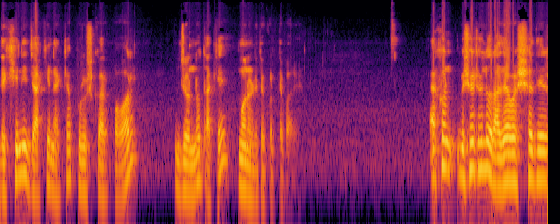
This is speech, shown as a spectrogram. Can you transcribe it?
দেখিনি যা কিনা একটা পুরস্কার পাওয়ার জন্য তাকে মনোনীত করতে পারে। এখন বিষয়টা হলো রাজাবাসাদের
